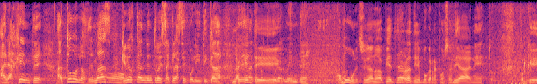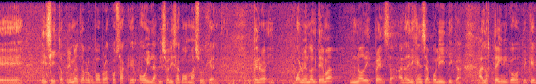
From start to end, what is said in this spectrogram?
a la gente, a todos los demás que no están dentro de esa clase política la gente particularmente? común, el ciudadano de a pie, la verdad tiene poca responsabilidad en esto, porque, insisto, primero está preocupado por las cosas que hoy las visualiza como más urgentes, pero volviendo al tema, no dispensa a la dirigencia política, a los técnicos que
